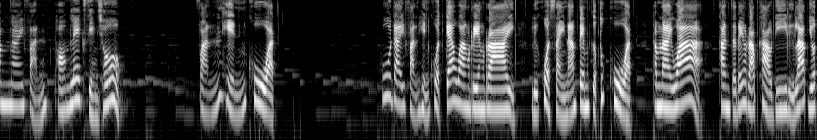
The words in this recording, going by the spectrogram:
ทำนายฝันพร้อมเลขเสี่ยงโชค ฝันเห็นขวด ผู้ใดฝันเห็นขวดแก้ววางเรียงราย หรือขวดใส่น้ำเต็มเกือบทุกขวดทำนายว่า ท่านจะได้รับข่าวดีหรือลาบยศ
